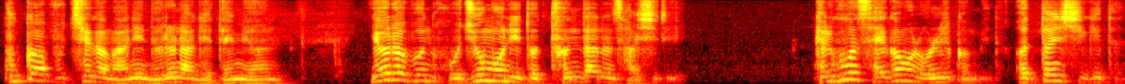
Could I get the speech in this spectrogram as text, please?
국가 부채가 많이 늘어나게 되면 여러분 호주머니도 턴다는 사실이 결국은 세금을 올릴 겁니다. 어떤 식이든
